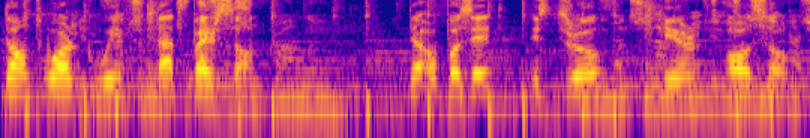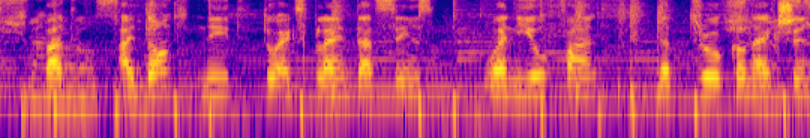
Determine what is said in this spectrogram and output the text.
don't work with that person. The opposite is true here also, but I don't need to explain that since when you find the true connection,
